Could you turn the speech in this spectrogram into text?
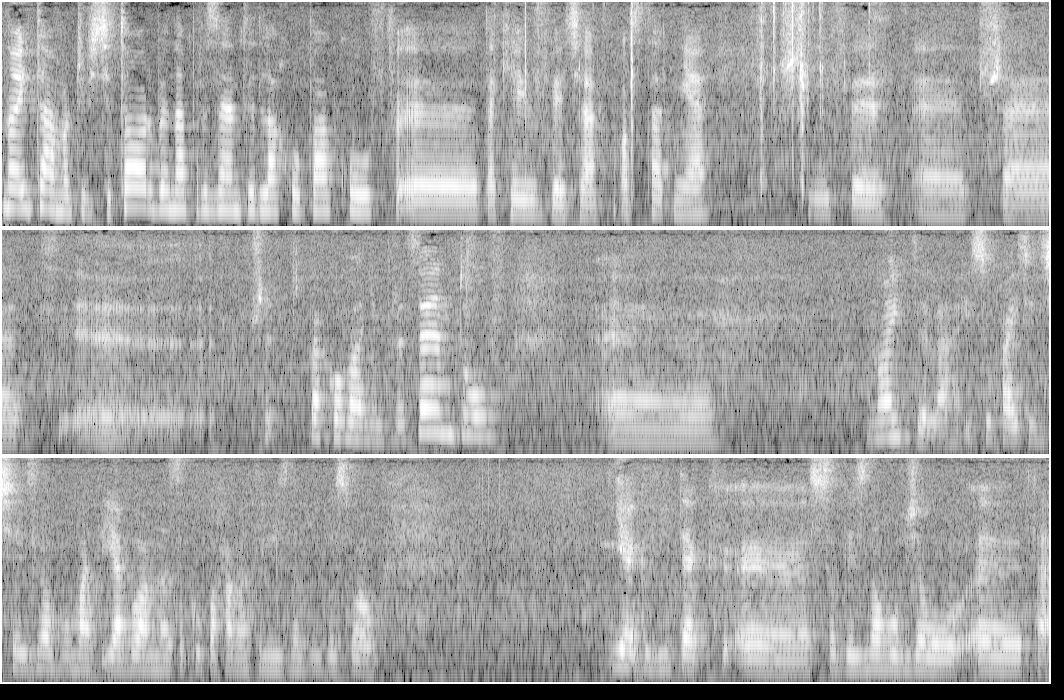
No i tam oczywiście torby na prezenty dla chłopaków. yy, takie już wiecie, ostatnie szlify yy, przed, yy, przed pakowaniem prezentów. No i tyle. I słuchajcie, dzisiaj znowu Mat- ja byłam na zakupach, a Maty mi znowu wysłał jak Witek sobie znowu wziął te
